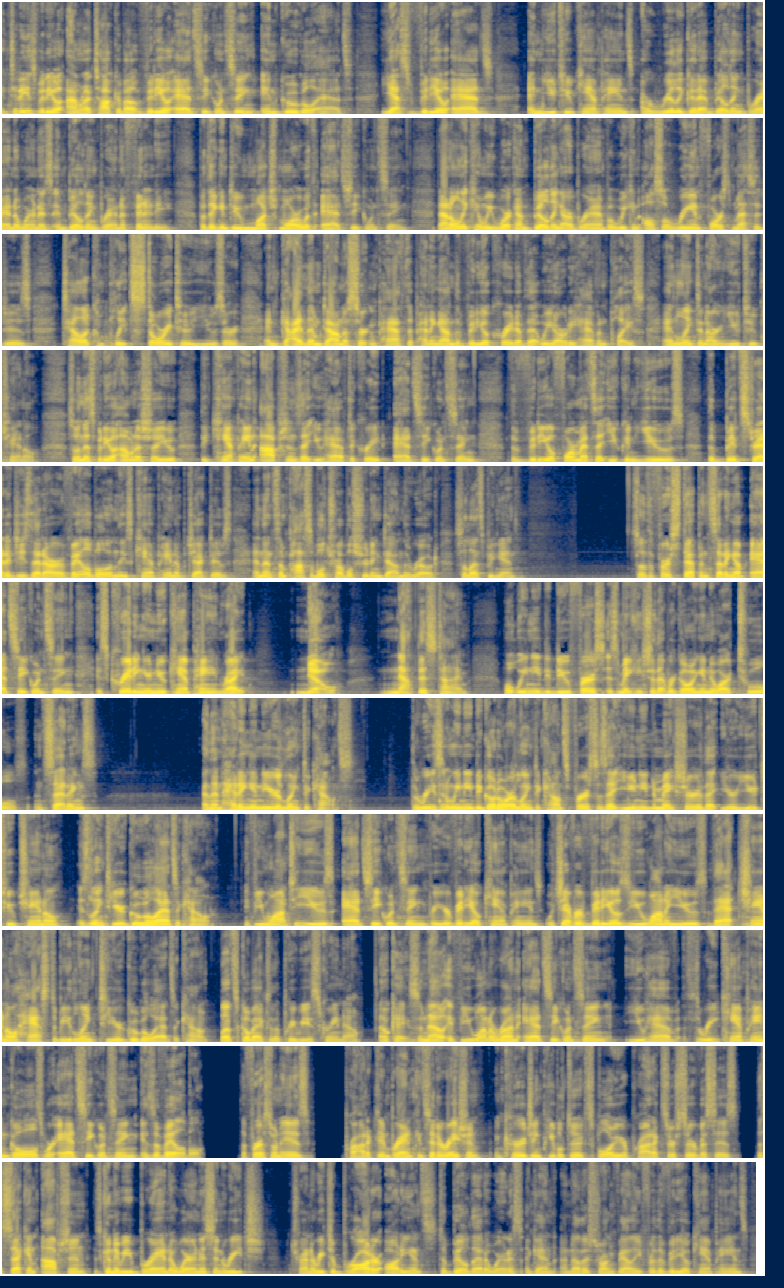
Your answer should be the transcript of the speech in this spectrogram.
In today's video, I want to talk about video ad sequencing in Google Ads. Yes, video ads and YouTube campaigns are really good at building brand awareness and building brand affinity, but they can do much more with ad sequencing. Not only can we work on building our brand, but we can also reinforce messages, tell a complete story to a user, and guide them down a certain path depending on the video creative that we already have in place and linked in our YouTube channel. So in this video, I'm going to show you the campaign options that you have to create ad sequencing, the video formats that you can use, the bid strategies that are available in these campaign objectives, and then some possible troubleshooting down the road. So let's begin. So the first step in setting up ad sequencing is creating your new campaign, right? No, not this time. What we need to do first is making sure that we're going into our tools and settings and then heading into your linked accounts. The reason we need to go to our linked accounts first is that you need to make sure that your YouTube channel is linked to your Google Ads account. If you want to use ad sequencing for your video campaigns, whichever videos you want to use, that channel has to be linked to your Google Ads account. Let's go back to the previous screen now. Okay, so now if you want to run ad sequencing, you have three campaign goals where ad sequencing is available. The first one is product and brand consideration, encouraging people to explore your products or services. The second option is going to be brand awareness and reach, trying to reach a broader audience to build that awareness. Again, another strong value for the video campaigns.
